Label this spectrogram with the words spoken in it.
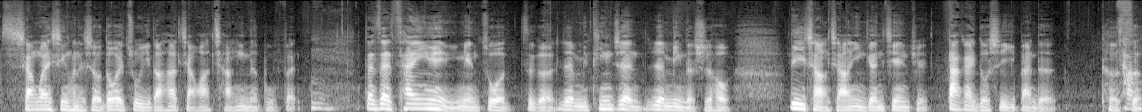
相关新闻的时候，都会注意到他讲话强硬的部分。嗯，但在参议院里面做这个任命听证任命的时候，立场强硬跟坚决，大概都是一般的。特色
